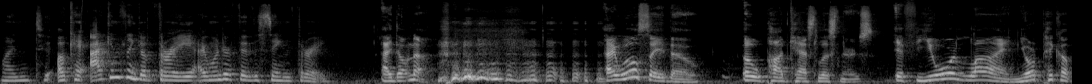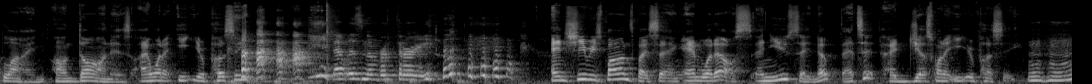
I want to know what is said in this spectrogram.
One, two. Okay, I can think of three. I wonder if they're the same three. I don't know. I will say though, oh podcast listeners, if your line, your pickup line on Dawn is "I want to eat your pussy," That was number three. and she responds by saying, "And what else?" and you say, "Nope, that's it. I just want to eat your pussy," mm-hmm.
